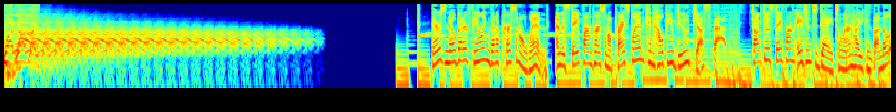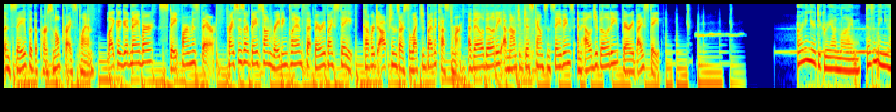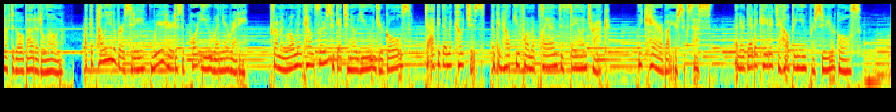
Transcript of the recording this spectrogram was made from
Voila. There's no better feeling than a personal win, and the State Farm Personal Price Plan can help you do just that. Talk to a State Farm agent today to learn how you can bundle and save with the Personal Price Plan. Like a good neighbor, State Farm is there. Prices are based on rating plans that vary by state. Coverage options are selected by the customer. Availability, amount of discounts and savings, and eligibility vary by state. Earning your degree online doesn't mean you have to go about it alone. At Capella University, we're here to support you when you're ready. From enrollment counselors who get to know you and your goals, to academic coaches who can help you form a plan to stay on track. We care about your success and are dedicated to helping you pursue your goals.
